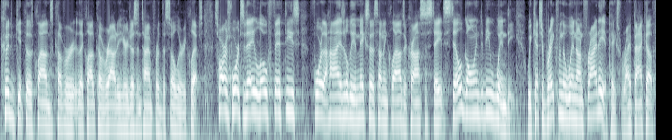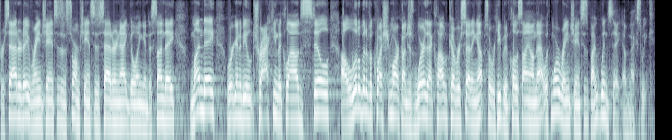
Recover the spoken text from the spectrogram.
could get those clouds cover the cloud cover out of here just in time for the solar eclipse. As far as for today, low 50s for the highs. It'll be a mix of sun and clouds across the state. Still going to be windy. We catch a break from the wind on Friday. It picks right back up for Saturday. Rain chances and storm chances Saturday night going into Sunday. Monday, we're going to be tracking the clouds. Still a little bit of a question mark on just where that cloud cover is setting up. So we're keeping a close eye on that with more rain chances by Wednesday of next week.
